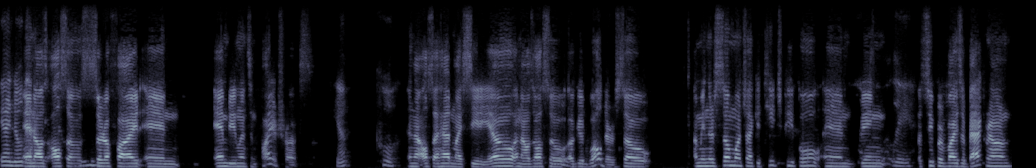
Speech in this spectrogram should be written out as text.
Yeah, I know that. And I was also Mhm. certified in ambulance and fire trucks. Yep. Cool. And I also had my CDL and I was also a good welder. So, I mean, there's so much I could teach people. And being Absolutely. a supervisor background,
